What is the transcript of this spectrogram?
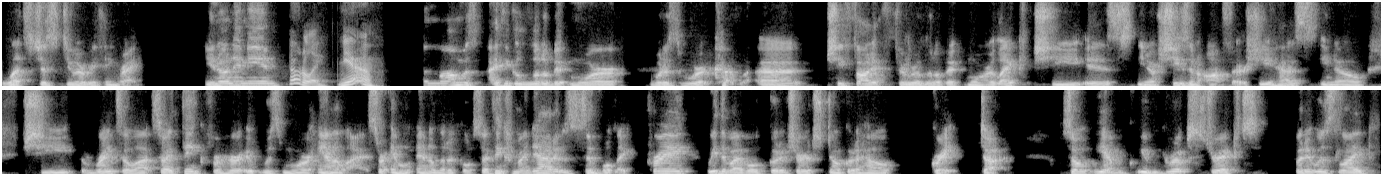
Let's just do everything right. You know what I mean? Totally. Yeah. Mom was, I think, a little bit more. What is the word? Uh, she thought it through a little bit more. Like she is, you know, she's an author. She has, you know, she writes a lot. So I think for her it was more analyzed or an- analytical. So I think for my dad it was simple, like pray, read the Bible, go to church, don't go to hell. Great, done. So yeah, we grew up strict, but it was like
